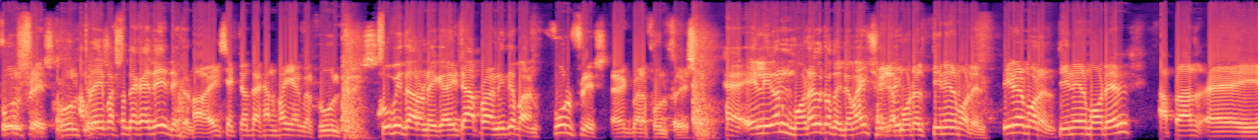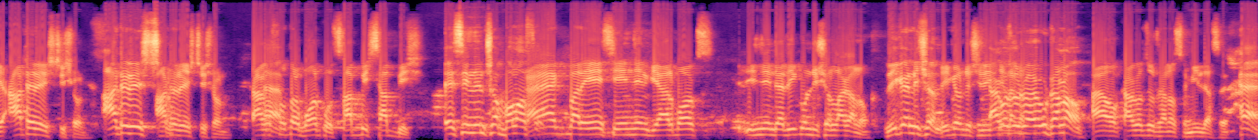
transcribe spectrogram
ফুল ফ্রেশ ফুল আমরা এই পাশটা দেখাই দিই দেখুন। হ্যাঁ এই সেক্টর দেখান ভাই একবার ফুল ফ্রেশ খুবই দারুণ এই গাড়িটা আপনারা নিতে পারেন ফুল ফ্রেশ একবার ফুল ফ্রেশ হ্যাঁ এলিয়ন মডেল কত এটা ভাই? এটা মডেল তিনের মডেল তিনের মডেল তিনের মডেল আপনার এই আটের স্টেশন আটের আটের স্টেশন কাগজপত্র হ্যাঁ। ভরপুর ছাব্বিশ ছাব্বিশ। এসি ইঞ্জিন সব ভালো আছে? একবার এসি ইঞ্জিন গিয়ার বক্স ইঞ্জিনটা রিকন্ডিশন লাগানো। রিকন্ডিশন engine কাগজ উঠানো? হ্যাঁ কাগজ উঠানো আছে মিল আছে। হ্যাঁ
